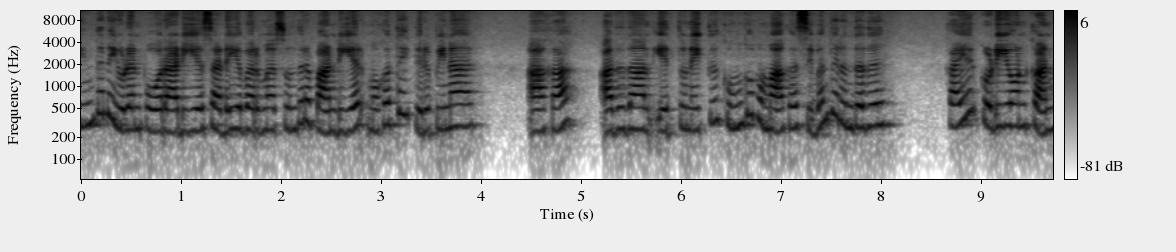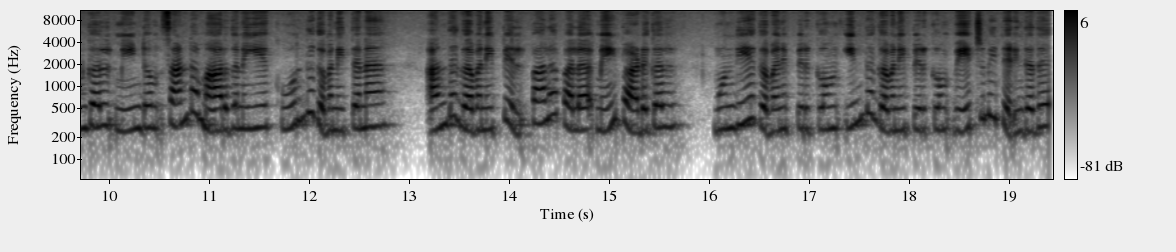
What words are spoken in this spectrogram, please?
சிந்தனையுடன் போராடிய சடையவர்மர் சுந்தரபாண்டியர் முகத்தை திருப்பினார். ஆகா அதுதான் எத்துணைக்கு குங்குமமாக சிவந்திருந்தது. கயற்கொடியோன் கண்கள் மீண்டும் சண்ட மாறுதனையே கூர்ந்து கவனித்தன. அந்த கவனிப்பில் பல பல மெய்ப்பாடுகள் முந்திய கவனிப்பிற்கும் இந்த கவனிப்பிற்கும் வேற்றுமை தெரிந்தது.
